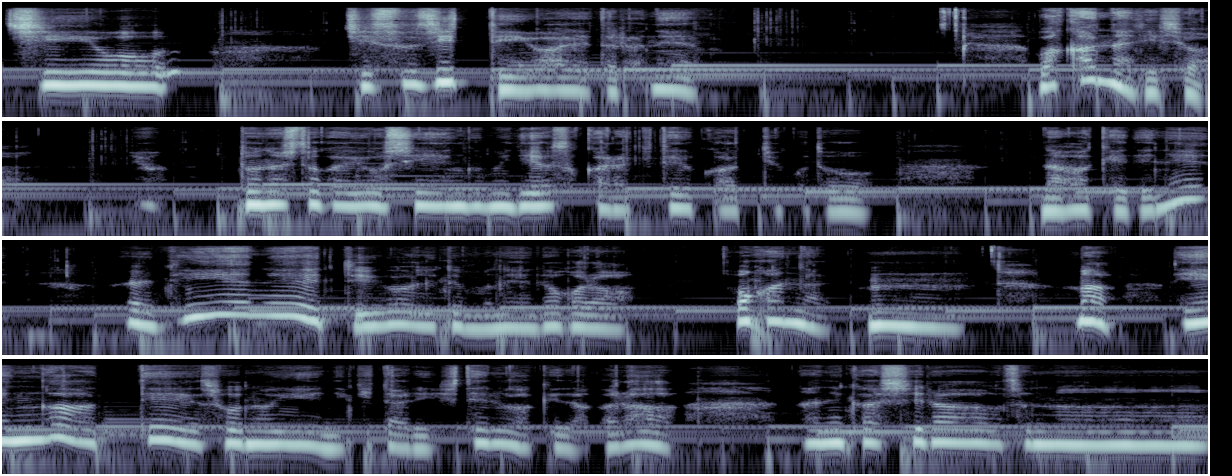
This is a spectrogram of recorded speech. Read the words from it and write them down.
血を、血筋って言われたらね、わかんないでしょ。どの人が養子縁組でよそから来てるかっていうことなわけでね。DNA って言われてもね、だから、わかんない。うん。まあ、縁があってその家に来たりしてるわけだから何かしらその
